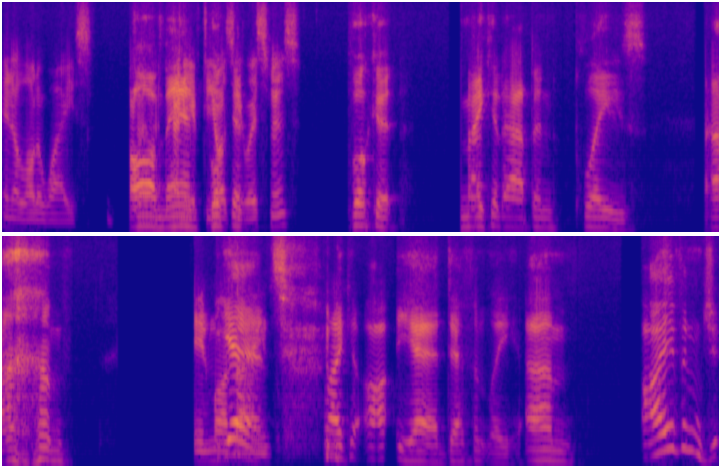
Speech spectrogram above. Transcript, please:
in a lot of ways. Oh man, any of the book Aussie it, listeners. book it, make it happen, please. Um In my Yeah. veins. like uh, yeah definitely um i've enj-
